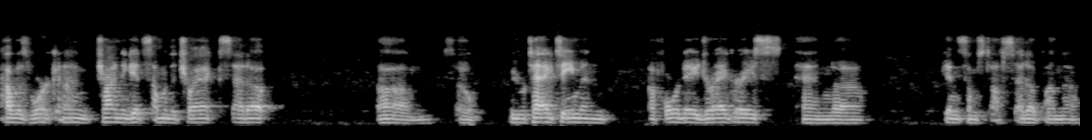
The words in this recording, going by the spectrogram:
I was working on trying to get some of the track set up. Um, so we were tag teaming a four day drag race and uh, getting some stuff set up on the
